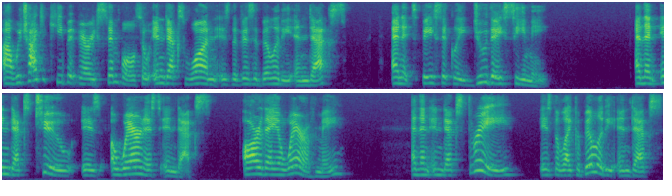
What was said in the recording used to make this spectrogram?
Uh, we tried to keep it very simple. So index one is the visibility index, and it's basically do they see me? And then index two is awareness index. Are they aware of me? And then index three is the likability index.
